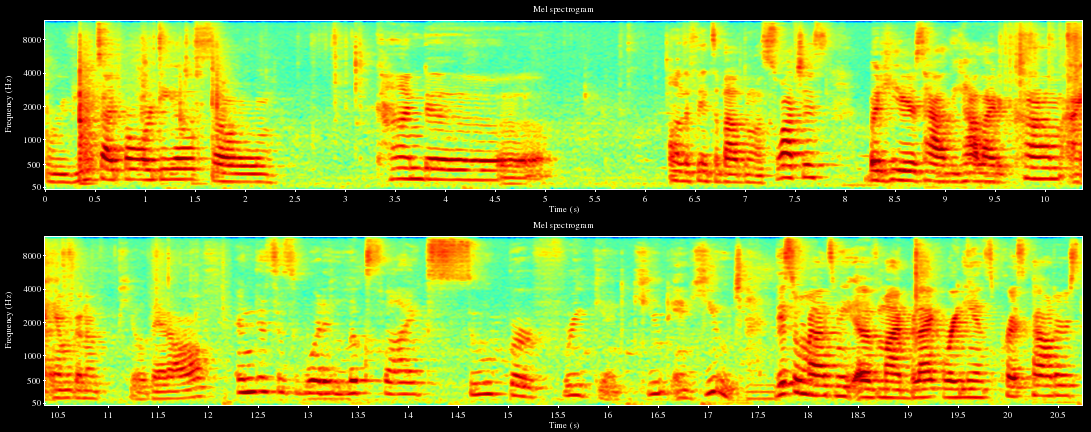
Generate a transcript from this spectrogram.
review type of ordeal so kind of on the fence about doing swatches. But here's how the highlighter come. I am gonna peel that off. And this is what it looks like super freaking cute and huge. This reminds me of my black radiance press powders.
